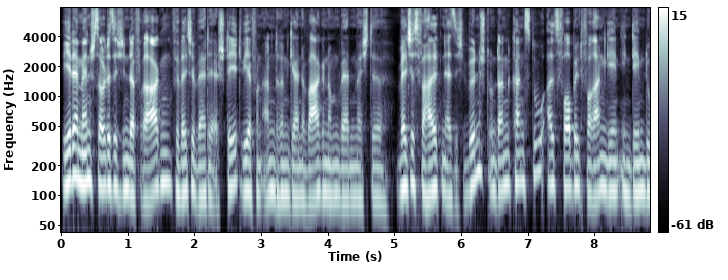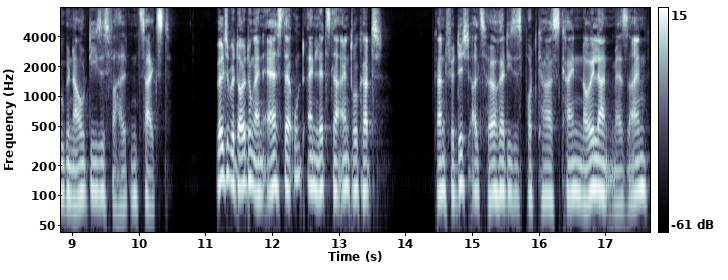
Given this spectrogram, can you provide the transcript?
Jeder Mensch sollte sich hinterfragen, für welche Werte er steht, wie er von anderen gerne wahrgenommen werden möchte, welches Verhalten er sich wünscht und dann kannst du als Vorbild vorangehen, indem du genau dieses Verhalten zeigst. Welche Bedeutung ein erster und ein letzter Eindruck hat, kann für dich als Hörer dieses Podcasts kein Neuland mehr sein.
